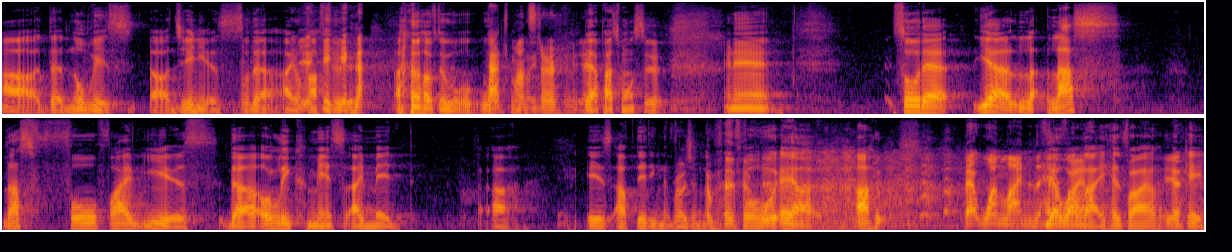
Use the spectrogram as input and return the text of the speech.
Uh, the Nobu is uh, genius, so that I don't have to. Yeah. I don't have to. Patch monster, Yeah. yeah. patch monster, and then so that yeah, last last four five years, the only commits I made uh, is updating the version. for, yeah, uh, That one line in the head file. yeah, one file. line head file. Yeah. Okay,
